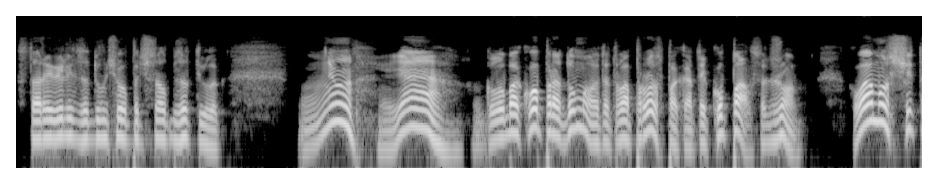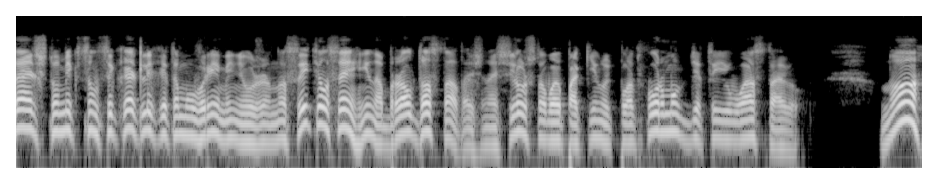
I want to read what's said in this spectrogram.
Старый велит задумчиво почесал затылок. «Ну, я глубоко продумал этот вопрос, пока ты купался, Джон. Хвамус считает, что Миксенцикатли к этому времени уже насытился и набрал достаточно сил, чтобы покинуть платформу, где ты его оставил. Но,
